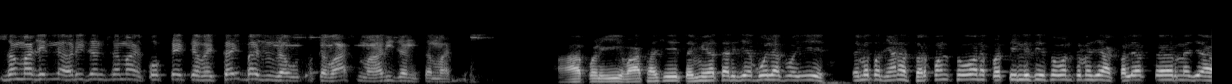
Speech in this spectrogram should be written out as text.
સમાજ એટલે હરિજન સમાજ કોક કહે કે ભાઈ કઈ બાજુ જવું? તો કે વાસમાં હરિજન સમાજ. હા પણ એ વાત હશે તમે અત્યારે જે બોલ્યા છો એ તમે તો ત્યાંના સરપંચ છો અને પ્રતિનિધિ છો અને તમે જે આ કલેક્ટર ને જે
